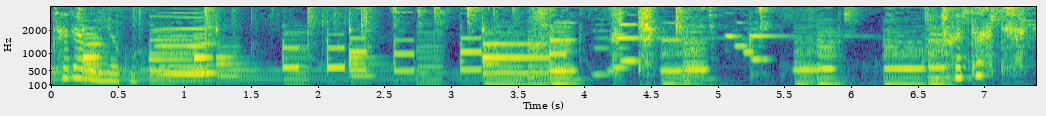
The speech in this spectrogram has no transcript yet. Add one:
찾아보려고. 있다. 공주가 떨어뜨렸어.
